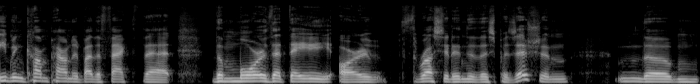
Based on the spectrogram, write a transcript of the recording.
even compounded by the fact that the more that they are thrusted into this position, the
